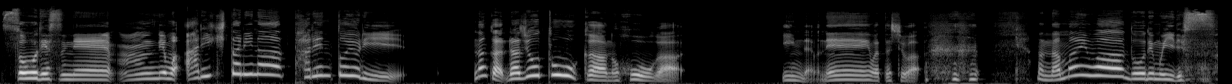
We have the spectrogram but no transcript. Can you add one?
そうですね。うん、でもありきたりなタレントより、なんかラジオトーカーの方がいいんだよね、私は。まあ、名前はどうでもいいです。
